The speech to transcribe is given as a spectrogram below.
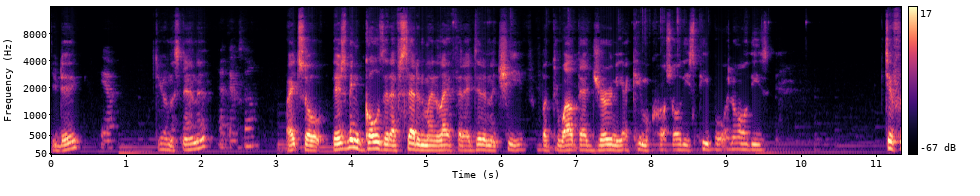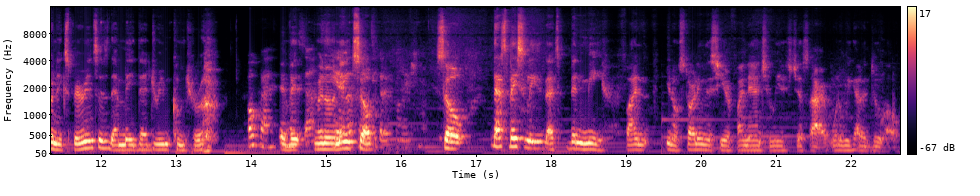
You dig? Yeah. Do you understand that? I think so. Right. So there's been goals that I've set in my life that I didn't achieve, but throughout that journey, I came across all these people and all these different experiences that made that dream come true. Okay. If it- sense. you know what I yeah, mean? That's, So- that's good explanation. So that's basically that's been me. Find you know, starting this year financially, it's just all right. What do we got to do? Oh,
